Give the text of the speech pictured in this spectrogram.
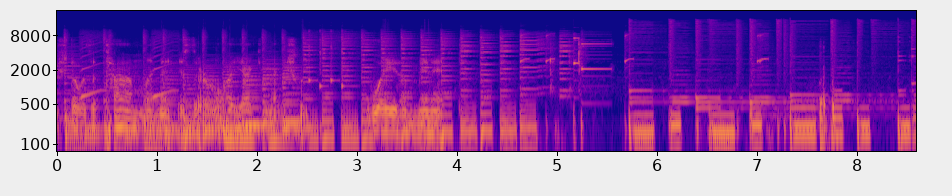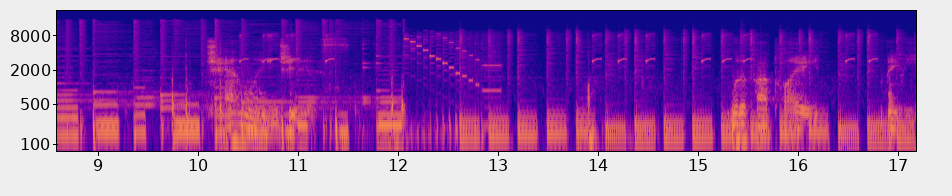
wish there was a time limit. Is there a way I can actually wait a minute? Challenges. What if I played maybe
